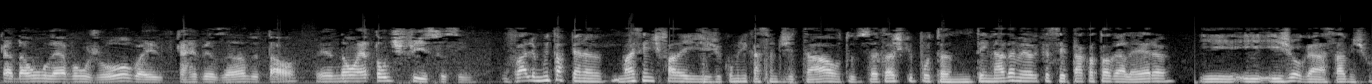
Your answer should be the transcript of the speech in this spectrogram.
cada um leva um jogo, aí fica revezando e tal. E não é tão difícil assim. Vale muito a pena, mais que a gente fala de, de comunicação digital, tudo certo, eu acho que, puta, não tem nada melhor do que você estar com a tua galera e, e, e jogar, sabe? Tipo,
